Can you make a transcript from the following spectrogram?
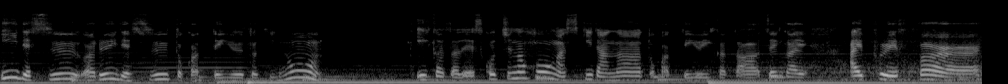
いいです、悪いですとかっていう時の言い方です。こっちの方が好きだなとかっていう言い方。前回、I prefer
